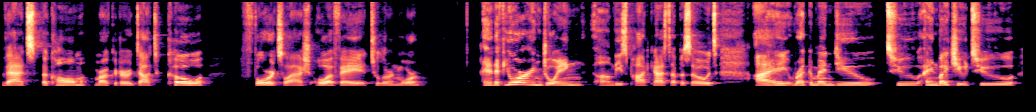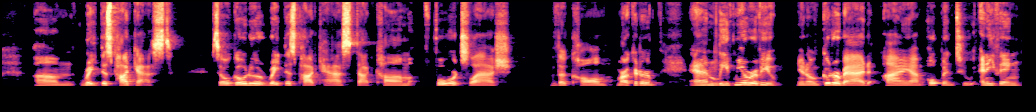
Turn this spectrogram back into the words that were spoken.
that's thecalmmarketer.co forward slash OFA to learn more. And if you are enjoying um, these podcast episodes, I recommend you to, I invite you to um, rate this podcast. So go to ratethispodcast.com forward slash The Calm Marketer and leave me a review. You know, good or bad, I am open to anything.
